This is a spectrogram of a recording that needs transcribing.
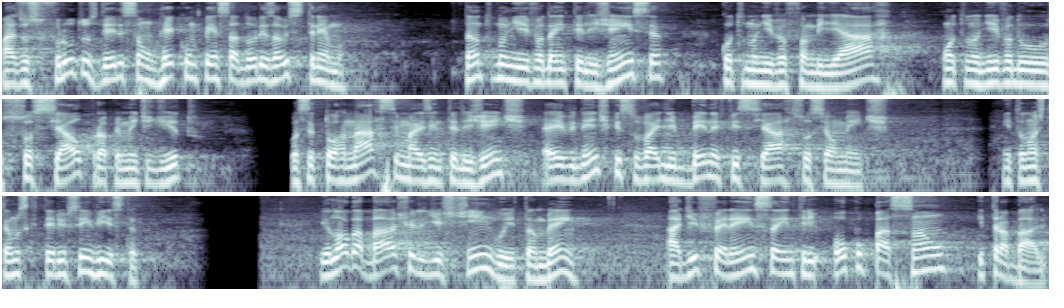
Mas os frutos dele são recompensadores ao extremo, tanto no nível da inteligência, quanto no nível familiar, quanto no nível do social propriamente dito. Você tornar-se mais inteligente, é evidente que isso vai lhe beneficiar socialmente. Então nós temos que ter isso em vista. E logo abaixo ele distingue também a diferença entre ocupação e trabalho.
